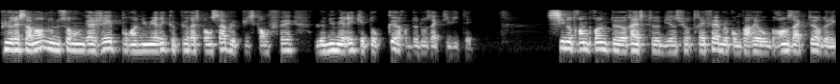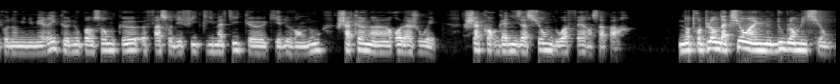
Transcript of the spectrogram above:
Plus récemment, nous nous sommes engagés pour un numérique plus responsable puisqu'en fait, le numérique est au cœur de nos activités. Si notre empreinte reste bien sûr très faible comparée aux grands acteurs de l'économie numérique, nous pensons que face au défi climatique euh, qui est devant nous, chacun a un rôle à jouer. Chaque organisation doit faire sa part. Notre plan d'action a une double ambition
